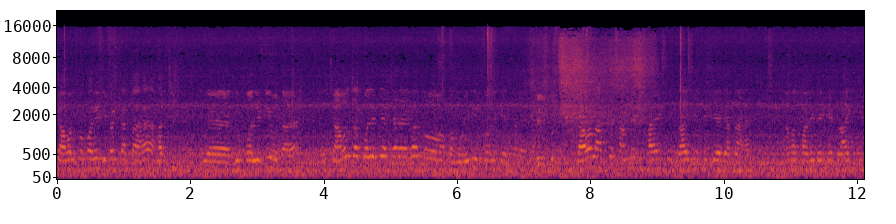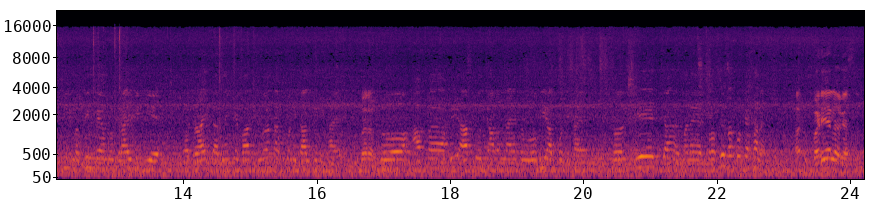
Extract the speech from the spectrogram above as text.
चावल के ऊपर ही डिपेंड करता है हर चीज़ जो क्वालिटी होता है तो चावल का क्वालिटी अच्छा रहेगा तो आपका मुर्गी की क्वालिटी अच्छा रहेगा। बिल्कुल। चावल आपके सामने दिखाए कि ड्राई कैसे किया जाता है। नमक पानी दे के ड्राई उसी मशीन में हम लोग ड्राई भी किए। ड्राई करने के बाद तुरंत आपको निकाल के दिखाए। तो आपका अभी आप जो चावल लाए तो वो भी आपको दिखाए। तो ये मैंने प्रोसेस आपको कैसा लगा? हाँ, तो बढ़िया लगा सर।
